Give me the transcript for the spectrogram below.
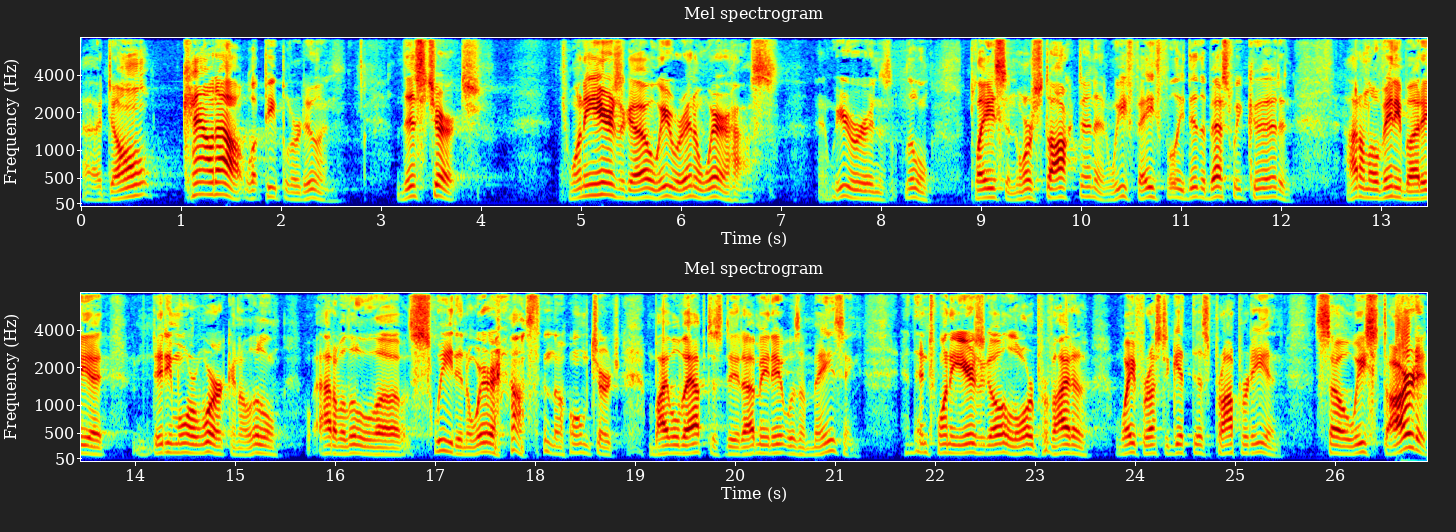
uh, don't count out what people are doing. This church, 20 years ago, we were in a warehouse and we were in this little place in North Stockton and we faithfully did the best we could. And I don't know if anybody uh, did any more work in a little out of a little uh, suite in a warehouse than the home church Bible Baptist did. I mean, it was amazing. And then 20 years ago, the Lord provided a way for us to get this property. And so we started.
